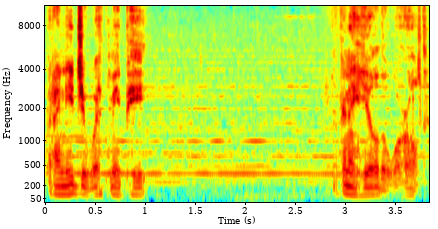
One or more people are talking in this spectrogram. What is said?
But I need you with me, Pete. We're gonna heal the world.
